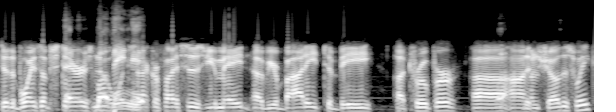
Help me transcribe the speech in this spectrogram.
Do the boys upstairs Well, know what knew- sacrifices you made of your body to be a trooper uh, on the show this week?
